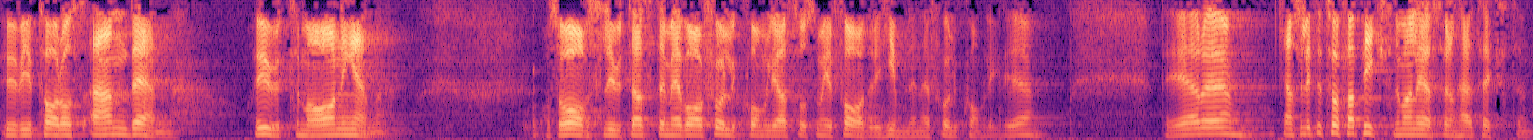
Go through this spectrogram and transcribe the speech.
Hur vi tar oss an den, utmaningen. Och så avslutas det med var fullkomliga så som er fader i himlen är fullkomlig. Det är, det är eh, kanske lite tuffa pix när man läser den här texten.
